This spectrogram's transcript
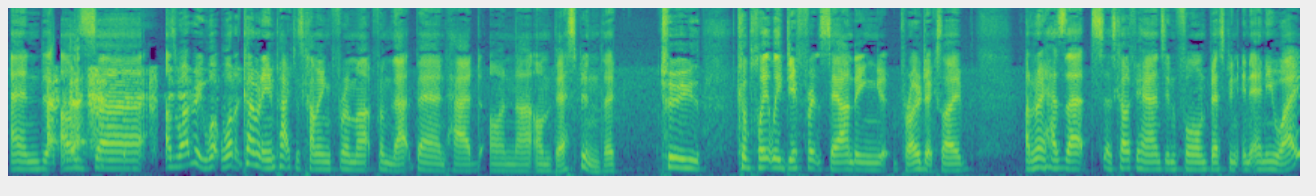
and I was uh, I was wondering what, what kind of an impact is coming from uh, from that band had on uh, on Bespin. They're two completely different sounding projects. I I don't know. Has that has "Cut Off Your Hands" informed Bespin in any way?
